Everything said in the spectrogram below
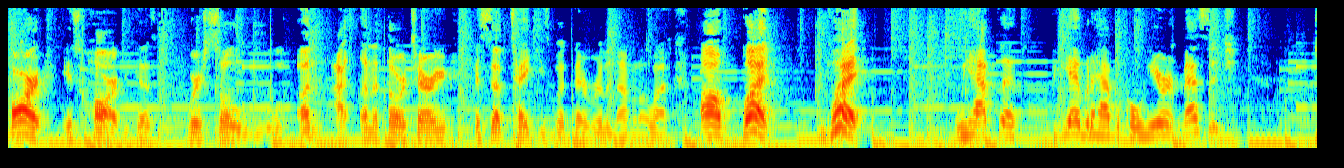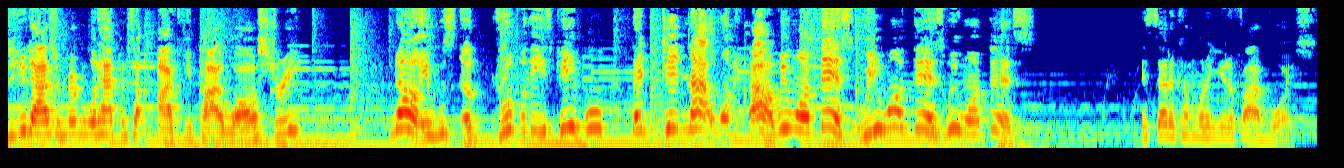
part, it's hard because we're so un, unauthoritarian, except tankies, but they're really not on the left. Um, but, but we have to be able to have a coherent message. Do you guys remember what happened to Occupy Wall Street? No, it was a group of these people that did not want. Ah, we want this. We want this. We want this. Instead of coming with a unified voice,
